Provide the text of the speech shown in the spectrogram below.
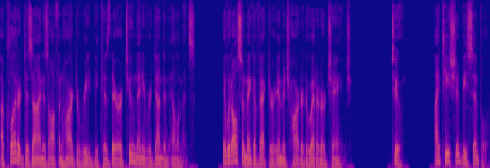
A cluttered design is often hard to read because there are too many redundant elements. It would also make a vector image harder to edit or change. 2. IT should be simple.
